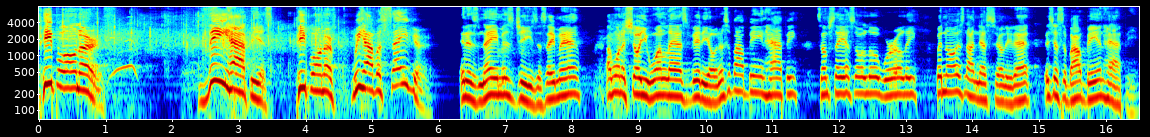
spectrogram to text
people on earth. The happiest people on earth. We have a Savior, and His name is Jesus. Amen. I want to show you one last video, and it's about being happy. Some say it's a little worldly, but no, it's not necessarily that. It's just about being happy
